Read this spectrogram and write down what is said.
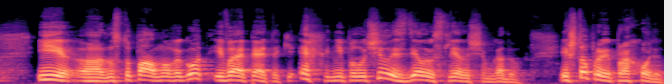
и э, наступал Новый год, и вы опять-таки, эх, не получилось, сделаю в следующем году. И что про- проходит?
